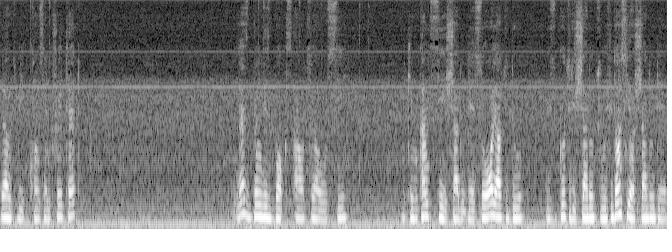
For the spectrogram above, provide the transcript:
so that to be concentrated. Let's bring this box out so that we'll see. Okay we can't see a shadow there so all you have to do is go to the shadow tool. If you don't see your shadow there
